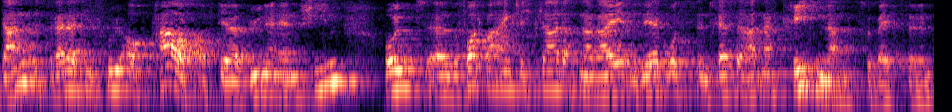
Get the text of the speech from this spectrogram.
dann ist relativ früh auch PAOK auf der Bühne erschienen und äh, sofort war eigentlich klar, dass Narei sehr großes Interesse hat, nach Griechenland zu wechseln.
